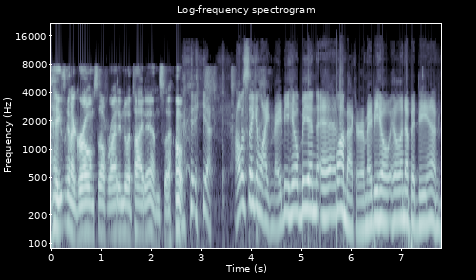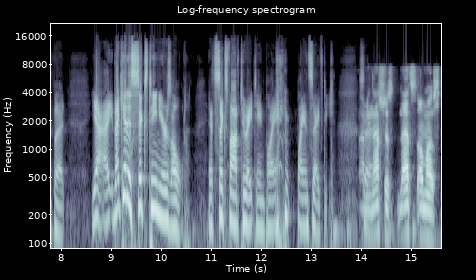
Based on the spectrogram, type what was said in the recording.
he's gonna grow himself right into a tight end. So yeah, I was thinking like maybe he'll be a linebacker or maybe he'll he'll end up at D end. But yeah, I, that kid is 16 years old. It's 6'5", 218 playing playing safety. I mean, that's just that's almost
